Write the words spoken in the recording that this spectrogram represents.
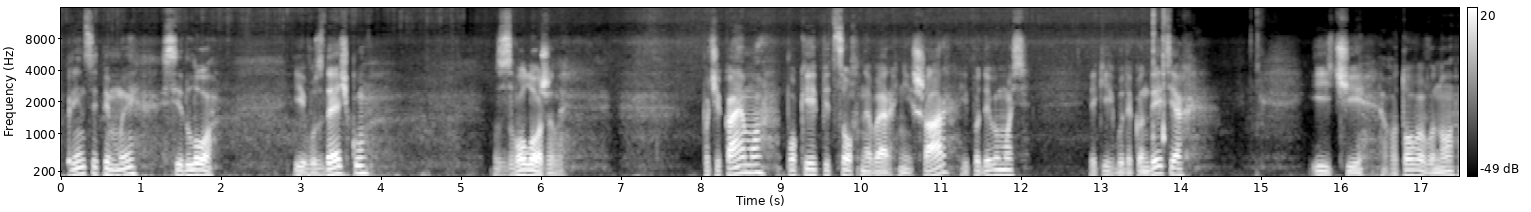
в принципі, ми сідло і вуздечку зволожили. Почекаємо, поки підсохне верхній шар і подивимось, в яких буде кондиціях і чи готове воно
